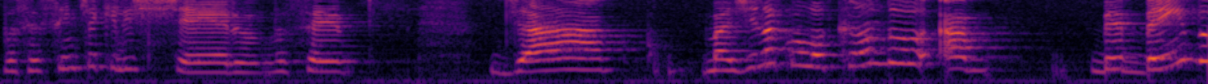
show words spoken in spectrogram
Você sente aquele cheiro, você já imagina colocando a bebendo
